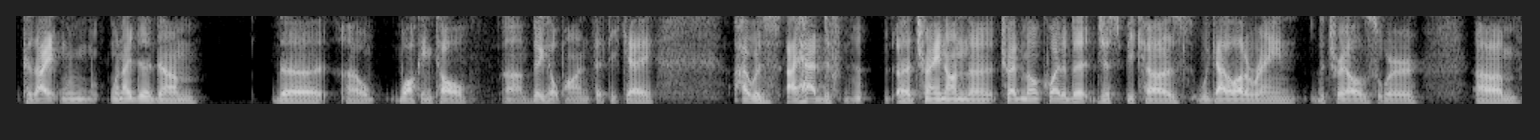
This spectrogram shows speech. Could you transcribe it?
because I when when I did um, the uh, walking tall uh, Big Hill Pond 50k, I was I had to uh, train on the treadmill quite a bit just because we got a lot of rain. The trails were um,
